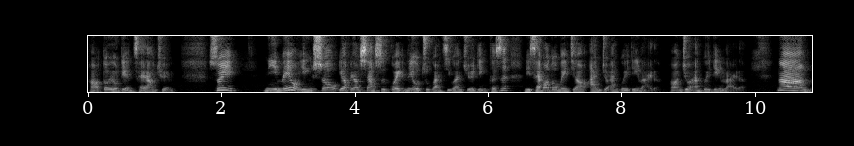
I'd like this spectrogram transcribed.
好，都有点裁量权，所以你没有营收，要不要下市柜，那由主管机关决定。可是你财报都没交，啊、你就按规定来了，啊，你就按规定来了。那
